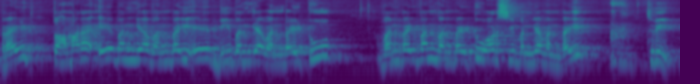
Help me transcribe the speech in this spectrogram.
राइट तो हमारा ए बन गया वन बाई ए बी बन गया one by two one by one one by two और सी बन गया वन बाई थ्री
